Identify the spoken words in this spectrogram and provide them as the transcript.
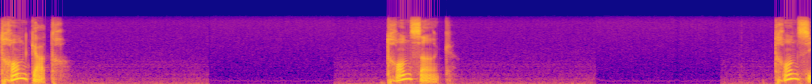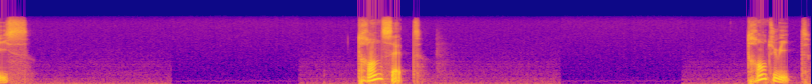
Trente-quatre trente-cinq. trente-six. trente-sept. trente-huit.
